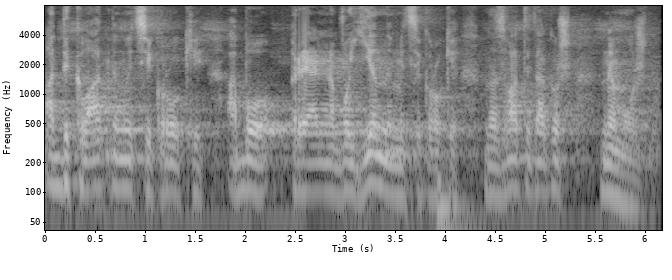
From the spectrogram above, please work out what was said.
адекватними ці кроки або реально воєнними ці кроки назвати також не можна.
